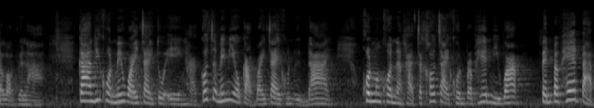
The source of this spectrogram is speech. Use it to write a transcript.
ตลอดเวลา การที่คนไม่ไว้ใจตัวเองค่ะ ก็จะไม่มีโอกาสไว้ใจคนอื่นได้ คนบางคนนะคะจะเข้าใจคนประเภทนี้ว่าเป็นประเภทแบบ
